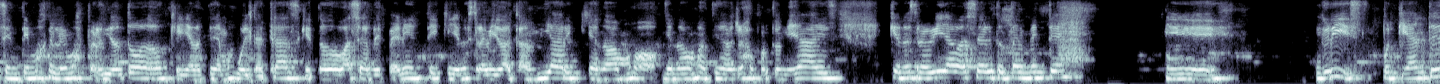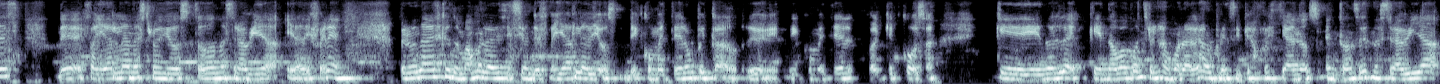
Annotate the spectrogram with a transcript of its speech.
sentimos que lo hemos perdido todo, que ya no tenemos vuelta atrás, que todo va a ser diferente, que ya nuestra vida va a cambiar, que ya no vamos a, ya no vamos a tener otras oportunidades, que nuestra vida va a ser totalmente eh, gris, porque antes de fallarle a nuestro Dios, toda nuestra vida era diferente. Pero una vez que tomamos la decisión de fallarle a Dios, de cometer un pecado, de, de cometer cualquier cosa, que no, que no va contra las morales o principios cristianos, entonces nuestra vida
